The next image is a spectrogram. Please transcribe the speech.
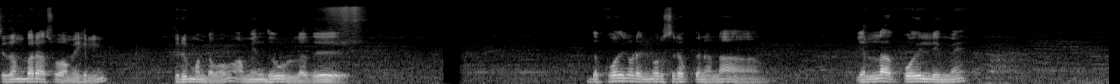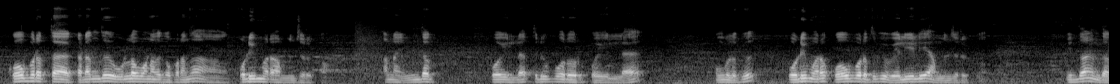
சிதம்பர சுவாமிகளின் திருமண்டபம் அமைந்து உள்ளது. இந்த கோயிலோட இன்னொரு சிறப்பு என்னென்னா எல்லா கோயில்லையுமே கோபுரத்தை கடந்து உள்ளே போனதுக்கப்புறம் தான் கொடிமரம் அமைஞ்சிருக்கும். ஆனால் இந்த கோயிலில் திருப்போரூர் கோயிலில் உங்களுக்கு கொடிமரம் கோபுரத்துக்கு வெளியிலேயே அமைஞ்சிருக்கும். இதுதான் இந்த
